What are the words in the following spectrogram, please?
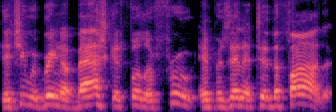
that you would bring a basket full of fruit and present it to the father.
